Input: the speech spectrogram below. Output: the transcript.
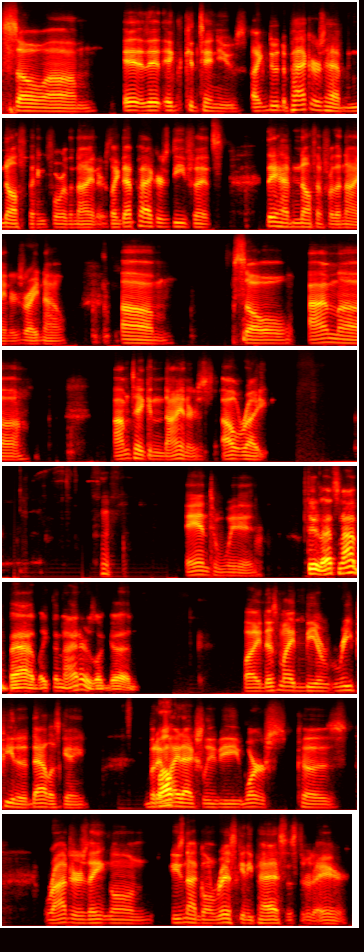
So um, it, it it continues. Like, dude, the Packers have nothing for the Niners. Like that Packers defense, they have nothing for the Niners right now. Um, So I'm uh I'm taking Niners outright. And to win. Dude, that's not bad. Like the Niners look good. Like this might be a repeat of the Dallas game, but it Well- might actually be worse because Rodgers ain't going. He's not going to risk any passes through the air,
